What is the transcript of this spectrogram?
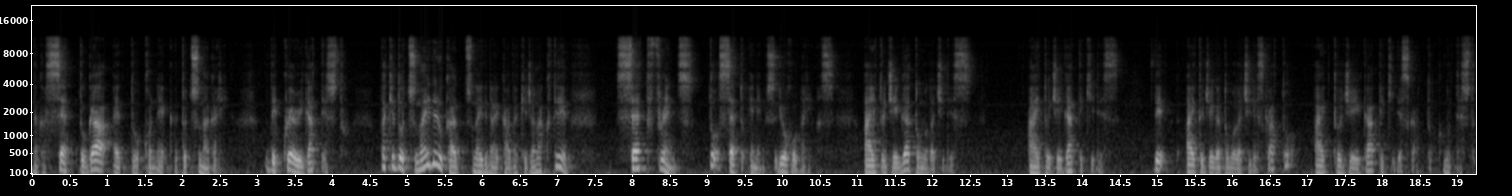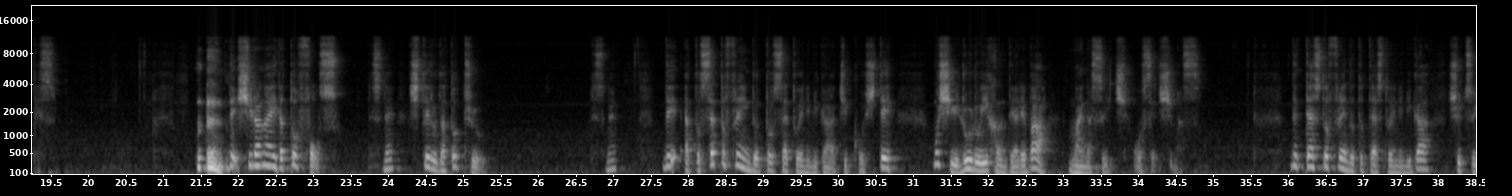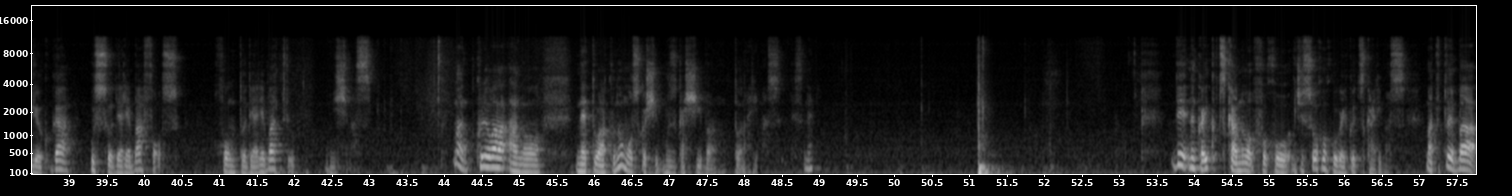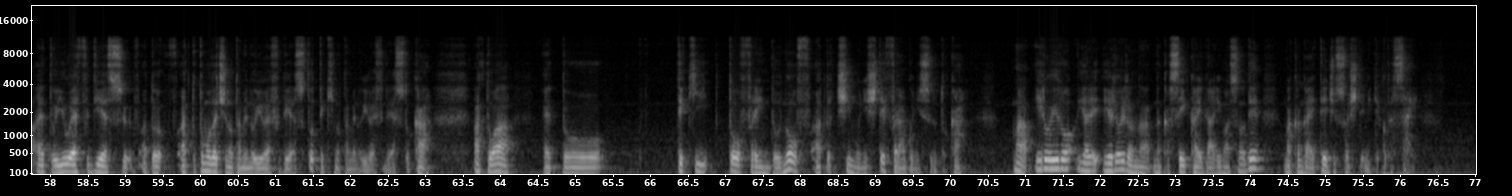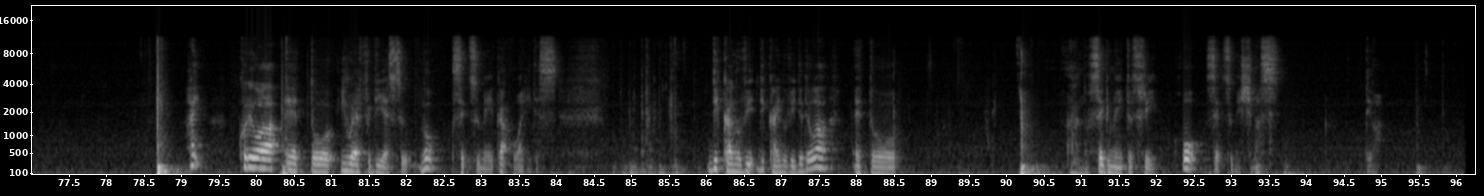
なんかセットが、えっと、コネクト、つながり。で、query がテスト。だけど、つないでるか、つないでないかだけじゃなくて、set friends と set enemies 両方があります。I と J が友達です。I と J が敵です。で、I と J が友達ですかと、I と J が敵ですかとのテストです。で、知らないだと false ですね。知ってるだと true ですね。で、あと、セットフレンドとセットエネミが実行して、もしルール違反であれば、マイナス1を設置します。で、テストフレンドとテストエネミが出力が嘘であれば false、本当であれば true にします。まあ、これは、あの、ネットワークのもう少し難しい版となりますですね。で、なんかいくつかの方法、実装方法がいくつかあります。まあ、例えば、えっと、UFDS、あと、あと友達のための UFDS と敵のための UFDS とか、あとは、えっと、敵とフレンドの、あとチームにしてフラグにするとか、まあ、いろいろ、いろいろな、なんか正解がありますので、まあ、考えて実装してみてください。はい。これは、えっ、と、UFDS の説明が終わりです。理解のビ理解のビデオでは、えっと、あの、セグメント3を説明します。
